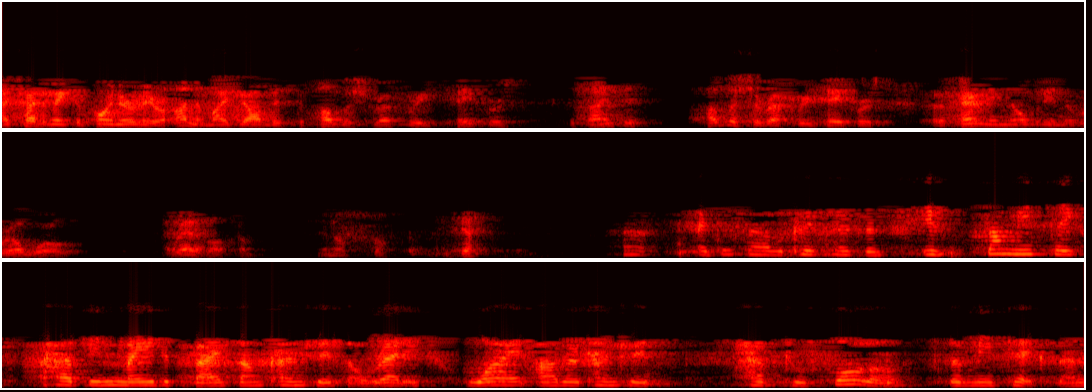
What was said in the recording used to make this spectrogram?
I tried to make the point earlier on that my job is to publish referee papers. The scientists publish the referee papers, but apparently nobody in the real world read about them. You know, so yeah. Uh, I just have a quick question. If some mistakes have been made by some countries already, why other countries have to follow the mistakes and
